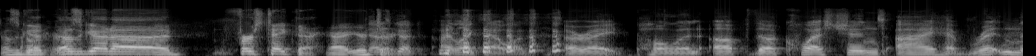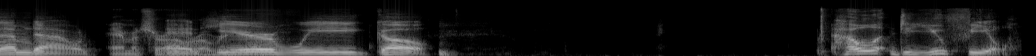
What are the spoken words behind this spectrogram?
That was a That would good. That was a good uh, first take there. All right, your that turn. was good. I like that one. All right, pulling up the questions. I have written them down, Amateur. and here we go. How do you feel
